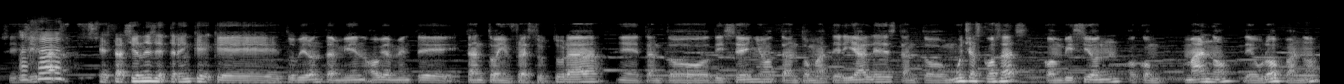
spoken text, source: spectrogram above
sí, sí. Ajá. sí. Estaciones de tren que, que, tuvieron también, obviamente, tanto infraestructura, eh, tanto diseño, tanto materiales, tanto muchas cosas, con visión o con mano de Europa, ¿no?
